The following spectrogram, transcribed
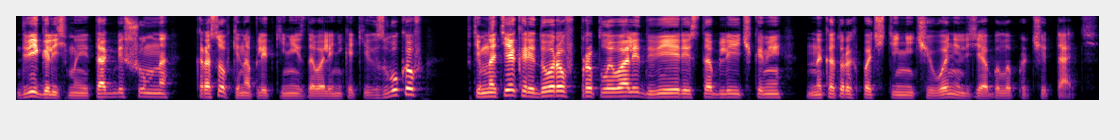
Двигались мы и так бесшумно, кроссовки на плитке не издавали никаких звуков, в темноте коридоров проплывали двери с табличками, на которых почти ничего нельзя было прочитать.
